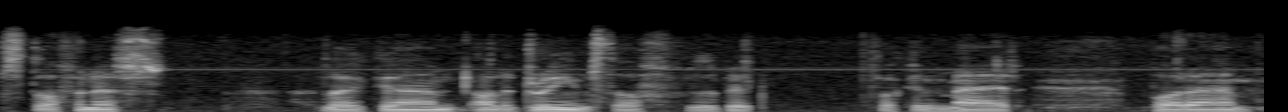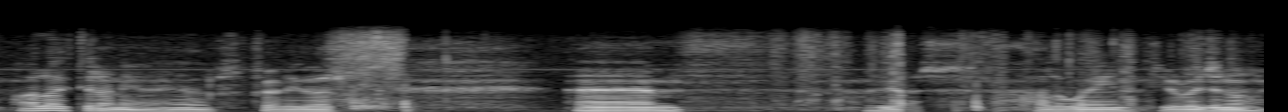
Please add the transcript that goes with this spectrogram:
stuff in it, like um, all the dream stuff was a bit fucking mad. But um, I liked it anyway, it was pretty good. Um, we got Halloween, the original.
